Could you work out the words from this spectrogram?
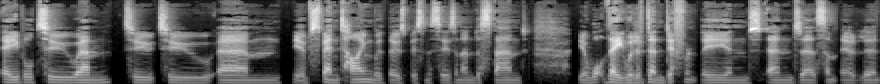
able to um, to to um, you know spend time with those businesses and understand you know what they would have done differently and and uh, some you know, learn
